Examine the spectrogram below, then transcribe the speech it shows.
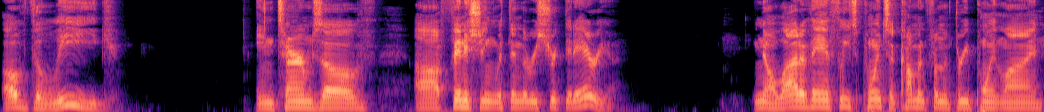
of the league in terms of uh, finishing within the restricted area. You know, a lot of VanVleet's points are coming from the three point line,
